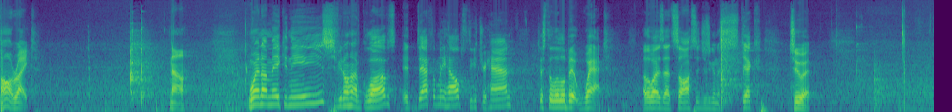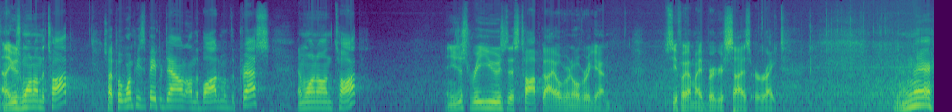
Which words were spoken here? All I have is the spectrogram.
All right. Now, when I'm making these, if you don't have gloves, it definitely helps to get your hand just a little bit wet. Otherwise that sausage is gonna stick to it. And I use one on the top. So I put one piece of paper down on the bottom of the press and one on top. And you just reuse this top guy over and over again. See if I got my burger size right in there.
